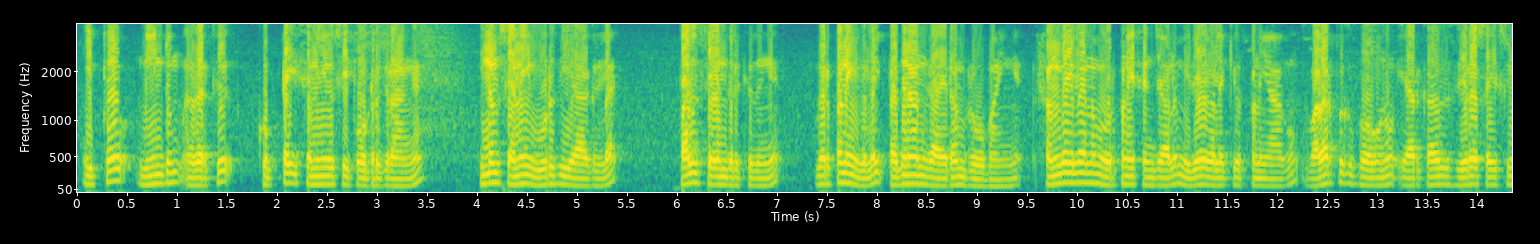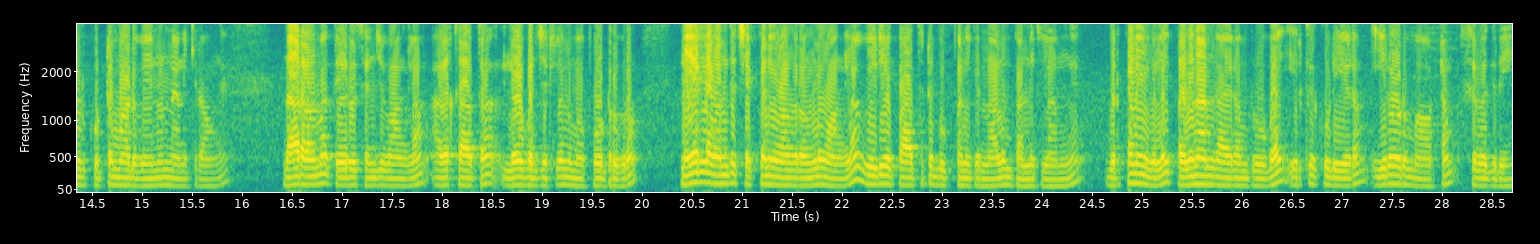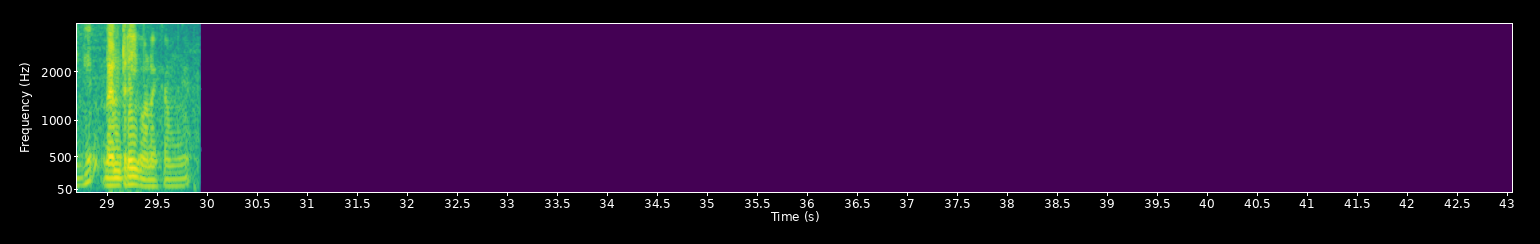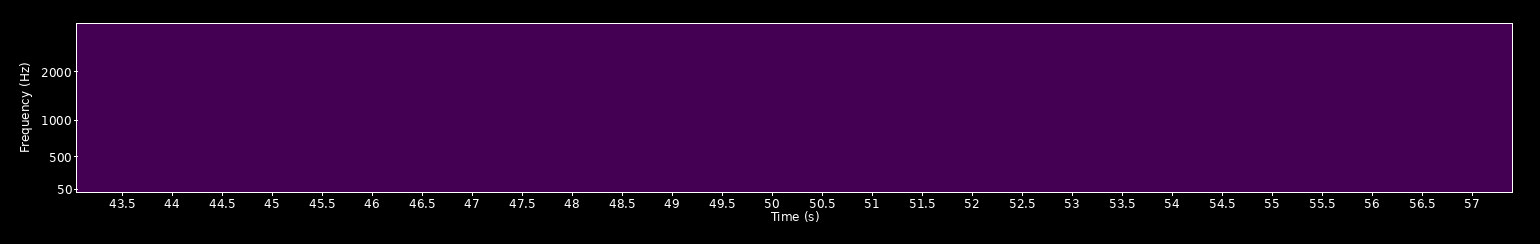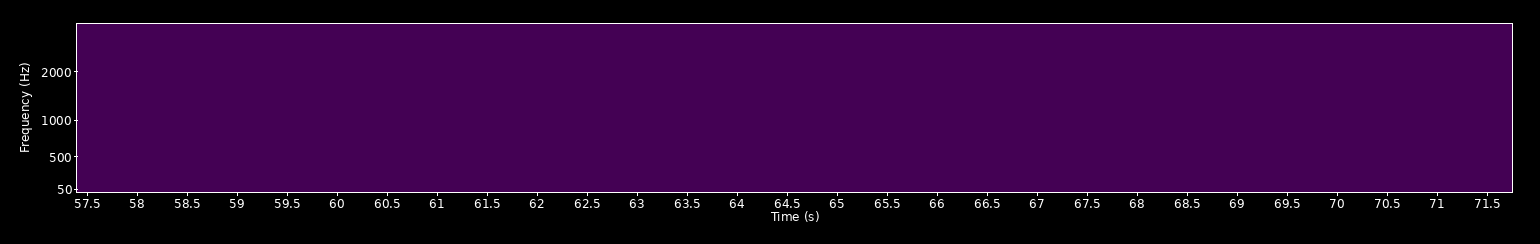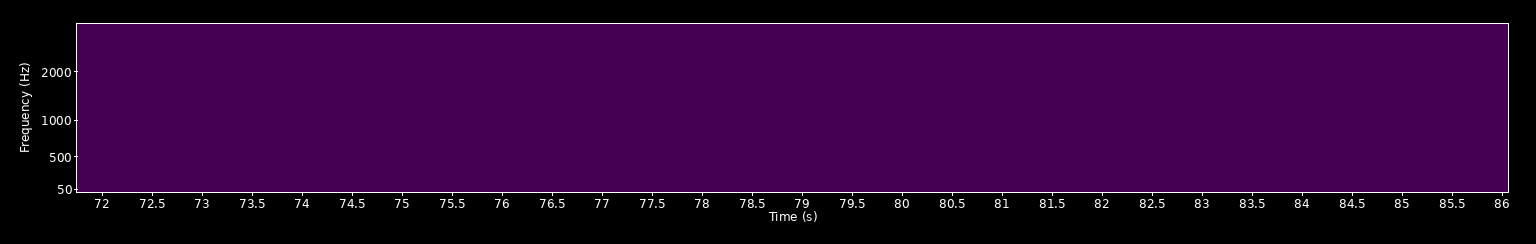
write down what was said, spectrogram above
இப்போது மீண்டும் அதற்கு குட்டை செனையூசி போட்டிருக்கிறாங்க. இன்னும் செனை உறுதியாகலை. பல் சேர்ந்துருக்குதுங்க. விற்பனை விலை பதினான்காயிரம் ரூபாய்ங்க. சந்தையில் நம்ம விற்பனை செஞ்சாலும் இதே விலைக்கு விற்பனை ஆகும். வளர்ப்புக்கு போகணும். யாருக்காவது ஜீரோ சைஸில் ஒரு குட்டை மாடு வேணும்னு நினைக்கிறவங்க தாராளமாக தேர்வு செஞ்சு வாங்கலாம். அதற்காகத்தான் லோ பட்ஜெட்டில் நம்ம போட்டிருக்கிறோம். நேரில் வந்து செக் பண்ணி வாங்குறவங்களும் வாங்கலாம். வீடியோ பார்த்துட்டு புக் பண்ணிக்கிறனாலும் பண்ணிக்கலாமுங்க. விற்பனை விலை பதினான்காயிரம் ரூபாய். இருக்கக்கூடிய இடம் ஈரோடு மாவட்டம் சிவகிரிங்க. நன்றி வணக்கம்ங்க.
